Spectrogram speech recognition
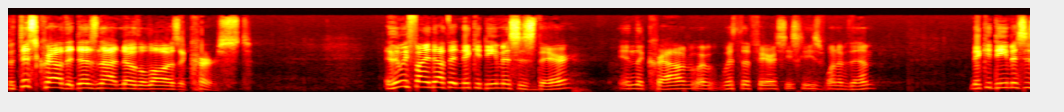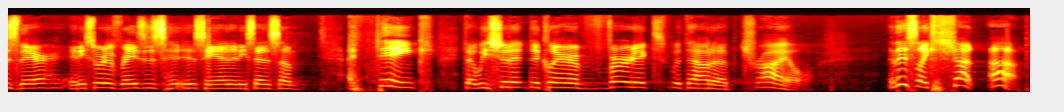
But this crowd that does not know the law is accursed. And then we find out that Nicodemus is there in the crowd with the Pharisees. He's one of them. Nicodemus is there, and he sort of raises his hand and he says, um, I think that we shouldn't declare a verdict without a trial. And this, like, shut up.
